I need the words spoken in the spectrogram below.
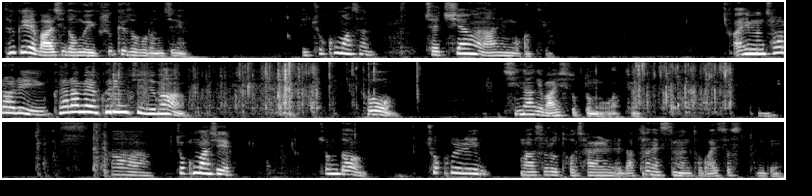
특유의 맛이 너무 익숙해서 그런지 이 초코 맛은 제 취향은 아닌 것 같아요. 아니면 차라리 캐러멜 크림치즈가 더 진하게 맛있었던 것 같아요. 음. 아, 초코 맛이 좀 더 초콜릿 맛으로 더 잘 나타냈으면 더 맛있었을 텐데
